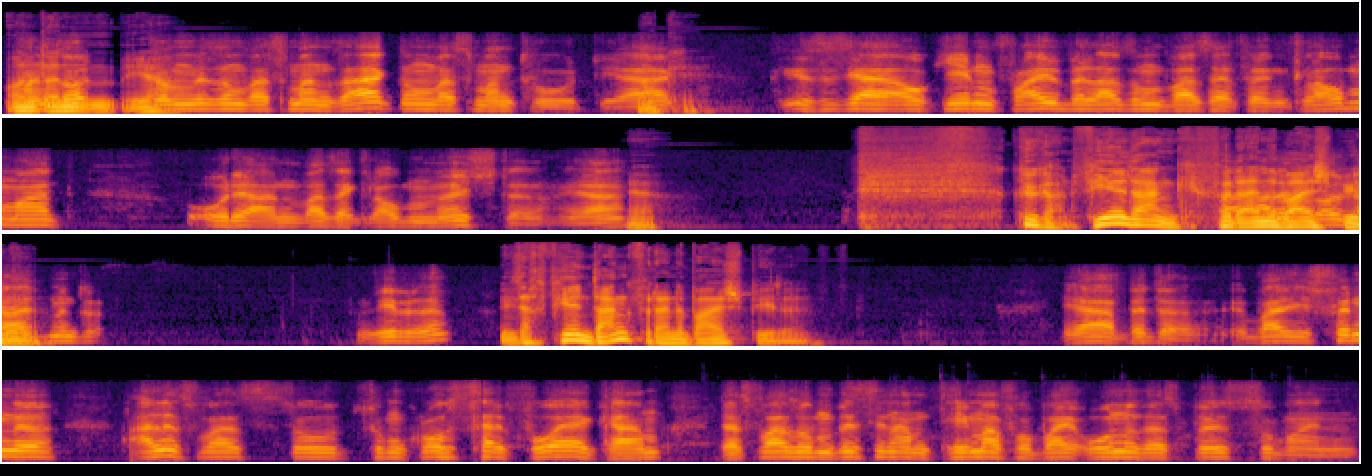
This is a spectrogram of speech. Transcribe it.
Und man dann, sollte ja. schon wissen, was man sagt und was man tut. Ja. Okay es ist ja auch jedem frei überlassen, was er für einen Glauben hat oder an was er glauben möchte. Ja. ja. Kükan, vielen Dank für ja, deine Beispiele. Halt mit... Wie bitte? Ich sage vielen Dank für deine Beispiele. Ja, bitte. Weil ich finde, alles, was so zum Großteil vorher kam, das war so ein bisschen am Thema vorbei, ohne das böse zu meinen.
